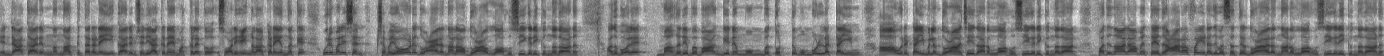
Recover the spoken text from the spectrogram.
എന്റെ ആ കാര്യം നന്നാക്കി തരണേ ഈ കാര്യം ശരിയാക്കണേ മക്കളെയൊക്കെ സ്വാലിഹ്യങ്ങളാക്കണേ എന്നൊക്കെ ഒരു മനുഷ്യൻ ക്ഷമയോടെ ദ്വാരെന്നാൽ ആ ദ്വാ അള്ളാഹു സ്വീകരിക്കുന്നതാണ്. അതുപോലെ മഹരിബ് ബാങ്കിന് മുമ്പ് തൊട്ട് മുമ്പുള്ള ടൈം ആ ഒരു ടൈമിലും ദ്വാ ചെയ്താൽ അള്ളാഹു സ്വീകരിക്കുന്നതാണ്. പതിനാലാമത്തേത് അറഫയുടെ ദിവസത്തിൽ ദ്വാരെന്നാൽ അള്ളാഹു സ്വീകരിക്കുന്നതാണ്.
